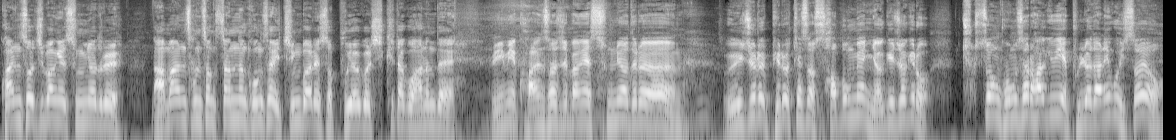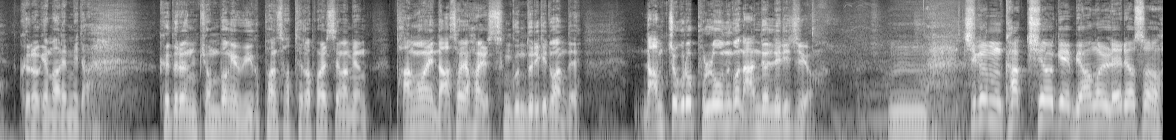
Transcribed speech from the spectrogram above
관서 지방의 승려들을 남한 산성 쌓는 공사에 징발해서 부역을 시키자고 하는데 이미 관서 지방의 승려들은 의주를 비롯해서 서북면 여기저기로 축성 공사를 하기 위해 불려다니고 있어요. 그러게 말입니다. 그들은 변방에 위급한 사태가 발생하면 방어에 나서야 할 승군들이기도 한데 남쪽으로 불러오는 건 안 될 일이지요. 음, 지금 각 지역에 명을 내려서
